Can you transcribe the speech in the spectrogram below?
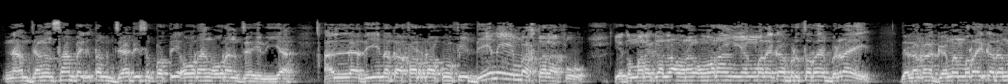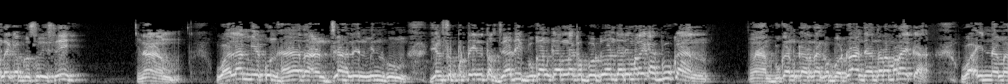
Nah, jangan sampai kita menjadi seperti orang-orang jahiliyah. Alladzina tafarraqu fi dini makhtalafu. Yaitu mereka adalah orang-orang yang mereka bercerai-berai dalam agama mereka dan mereka berselisih. Naam, walam yakun hadza an jahlin minhum. Yang seperti ini terjadi bukan karena kebodohan dari mereka, bukan. Nah, bukan karena kebodohan di antara mereka. Wa innama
